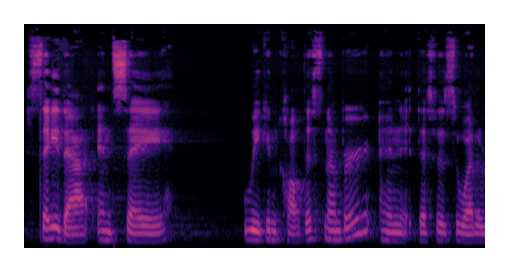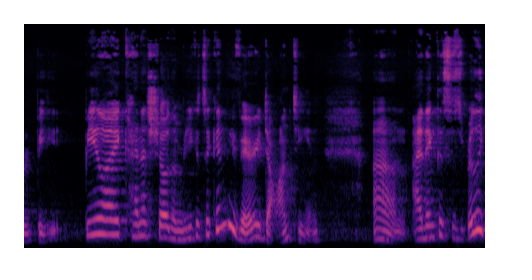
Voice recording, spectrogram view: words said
say that and say, we can call this number and this is what it would be be like kind of show them because it can be very daunting um, i think this is really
